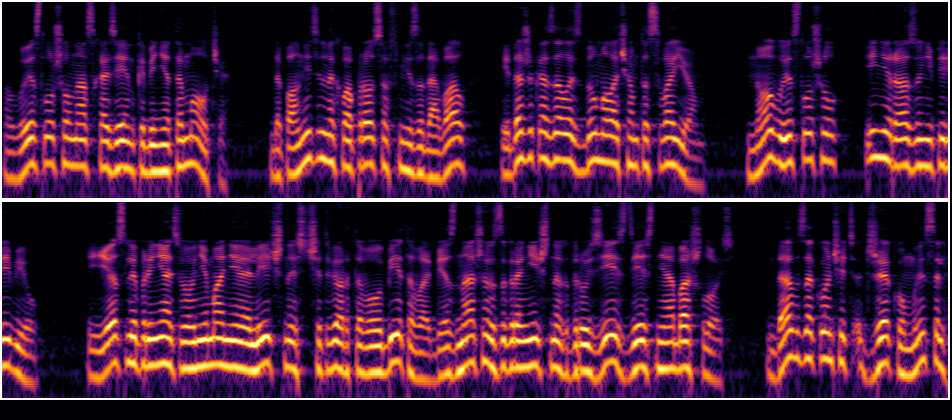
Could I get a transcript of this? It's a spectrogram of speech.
Выслушал нас хозяин кабинета молча, дополнительных вопросов не задавал и даже, казалось, думал о чем-то своем, но выслушал и ни разу не перебил. Если принять во внимание личность четвертого убитого, без наших заграничных друзей здесь не обошлось. Дав закончить Джеку мысль,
